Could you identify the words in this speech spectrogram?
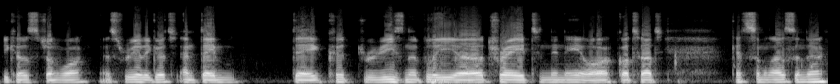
because John Wall is really good, and they they could reasonably uh, trade Nene or Gortat, get someone else in there.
